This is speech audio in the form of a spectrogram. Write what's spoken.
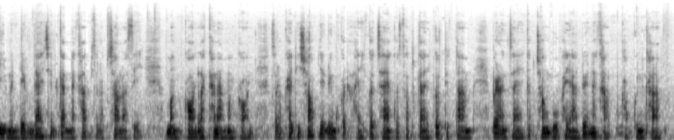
ดีเหมือนเดิมได้เช่นกันนะครับสำหรับชาวราศีมังกรลัคนามังกรสำหรับใครที่ชอบอย่าลืมกดไลค์กดแชร์กด subscribe กดติดตามเป็นกำลังใจกับช่องบูพยาด้วยนะครับ ขอบคุณครับ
